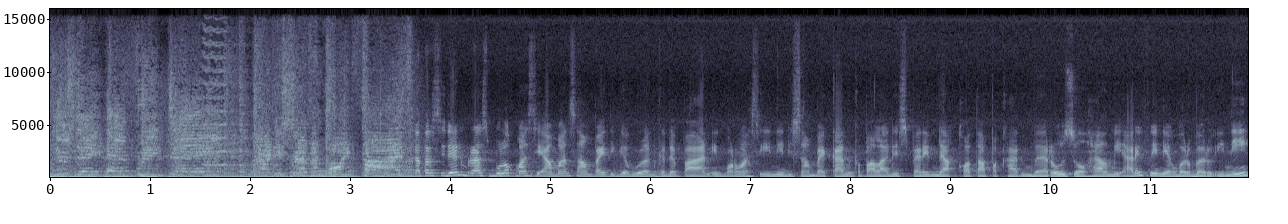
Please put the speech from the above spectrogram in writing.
Newsday every day, 97.5. Ketersediaan beras bulog masih aman sampai 3 bulan ke depan. Informasi ini disampaikan Kepala Disperindak Kota Pekanbaru Zulhelmi Arifin yang baru-baru ini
